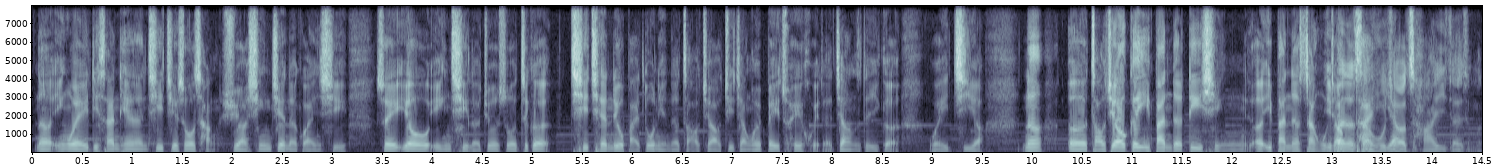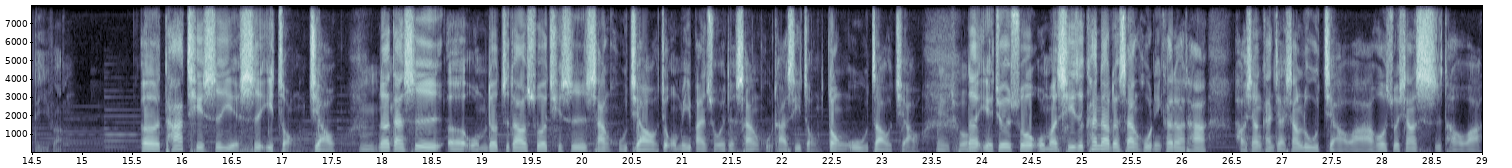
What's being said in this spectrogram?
那因为第三天然气接收厂需要新建的关系，所以又引起了就是说这个七千六百多年的早教即将会被摧毁的这样子的一个危机啊。那呃藻礁跟一般的地形呃一般的珊瑚礁一般的珊瑚礁，差异在什么地方？呃，它其实也是一种礁，嗯，那但是呃，我们都知道说，其实珊瑚礁，就我们一般所谓的珊瑚，它是一种动物造礁，没错。那也就是说，我们其实看到的珊瑚，你看到它好像看起来像鹿角啊，或者说像石头啊，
